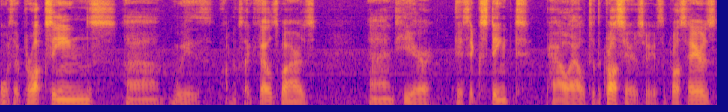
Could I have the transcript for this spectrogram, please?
orthopyroxenes uh, with what looks like feldspars. And here it's extinct parallel to the crosshairs. So here's the crosshairs.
